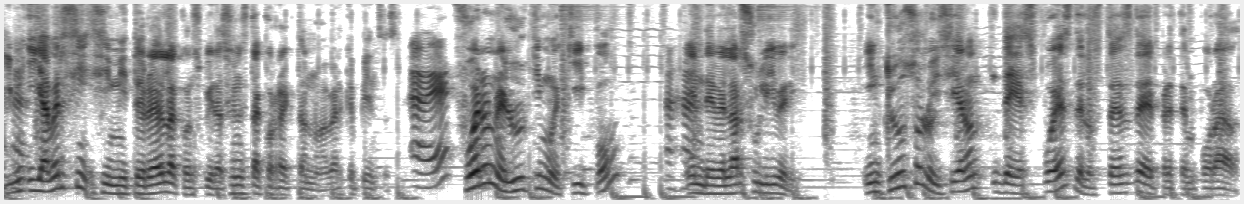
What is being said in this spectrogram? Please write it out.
y, a ver si, si, mi teoría de la conspiración está correcta o no, a ver qué piensas. A ver. Fueron el último equipo en develar su livery. Incluso lo hicieron después de los test de pretemporada.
